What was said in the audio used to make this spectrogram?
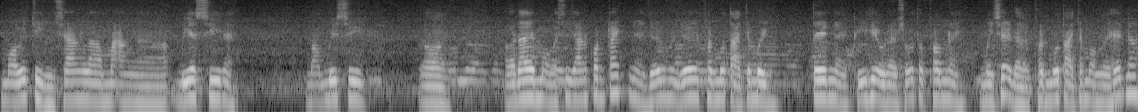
Mọi cái chỉnh sang là mạng à, BSC này. Mạng BSC rồi ở đây mọi người sẽ dán contract này dưới, dưới phần mô tả cho mình. Tên này ký hiệu này số tập phẩm này. Mình sẽ để phần mô tả cho mọi người hết nữa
